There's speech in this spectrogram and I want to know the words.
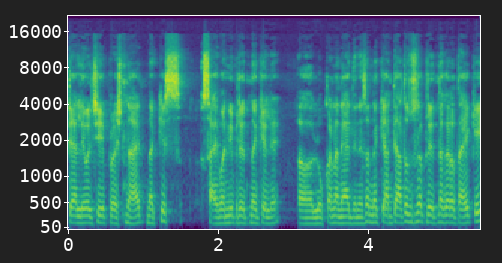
त्या लेवलचे प्रश्न आहेत. नक्कीच साहेबांनी प्रयत्न केले. लोकांना न्याय देण्याचा. नक्की आणि त्यातून सुद्धा प्रयत्न करत आहे की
